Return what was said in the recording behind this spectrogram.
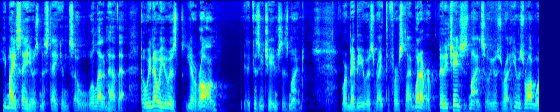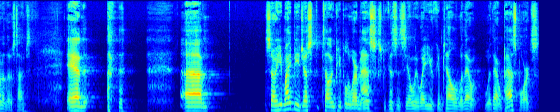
he might say he was mistaken, so we'll let him have that. But we know he was you know wrong because he changed his mind, or maybe he was right the first time, whatever. But he changed his mind, so he was right. He was wrong one of those times, and. um, so he might be just telling people to wear masks because it's the only way you can tell without without passports.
